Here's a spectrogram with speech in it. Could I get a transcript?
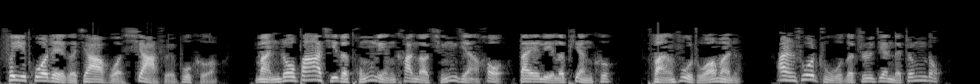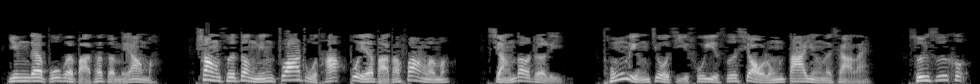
非拖这个家伙下水不可。满洲八旗的统领看到请柬后，呆立了片刻，反复琢磨着：按说主子之间的争斗，应该不会把他怎么样吧？上次邓明抓住他，不也把他放了吗？想到这里，统领就挤出一丝笑容，答应了下来。孙思克、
